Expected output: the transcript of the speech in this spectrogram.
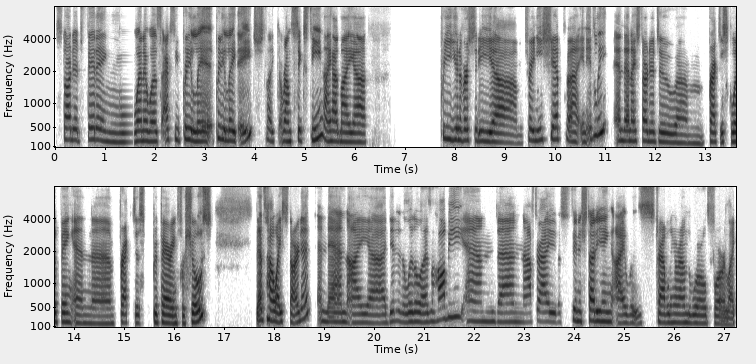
started fitting when I was actually pretty late, pretty late age, like around 16. I had my uh, pre-university um, traineeship uh, in Italy, and then I started to um, practice clipping and uh, practice preparing for shows. That's how I started, and then I uh, did it a little as a hobby. And then after I was finished studying, I was traveling around the world for like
